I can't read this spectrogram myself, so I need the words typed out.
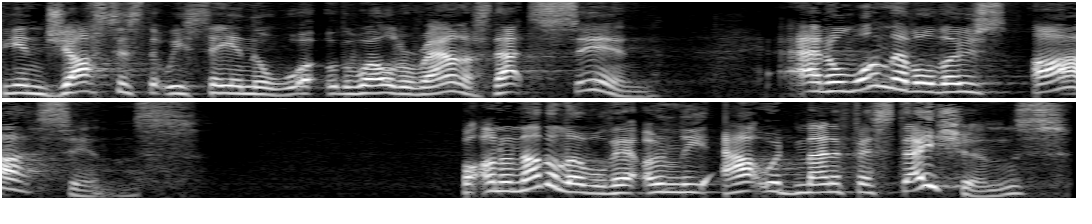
the injustice that we see in the, wo- the world around us, that's sin. And on one level, those are sins. But on another level, they're only outward manifestations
